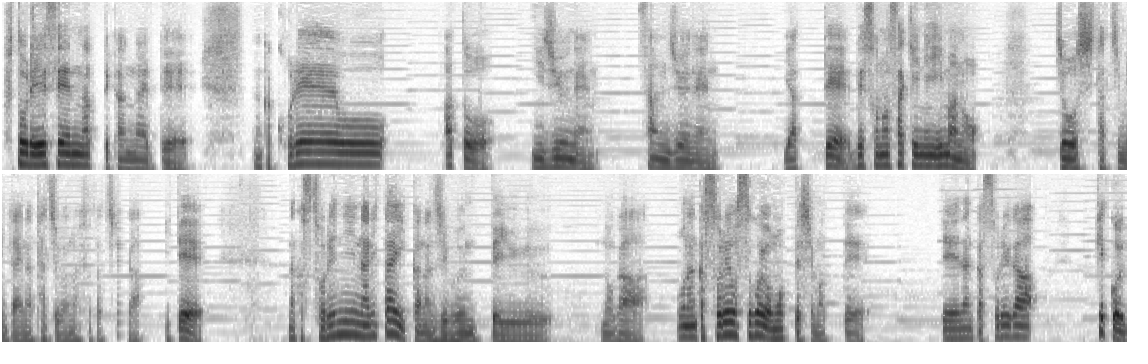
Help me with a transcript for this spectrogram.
ふと冷静になって考えてなんかこれをあと20年30年やってでその先に今の上司たちみたいな立場の人たちがいてなんかそれになりたいかな自分っていうのがもうなんかそれをすごい思ってしまってでなんかそれが結構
